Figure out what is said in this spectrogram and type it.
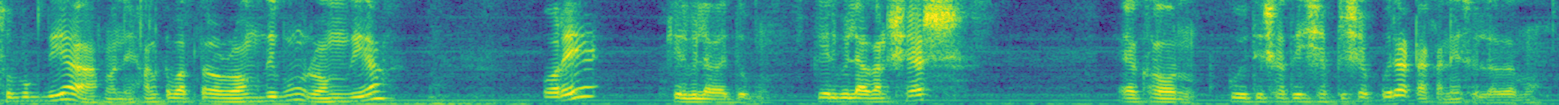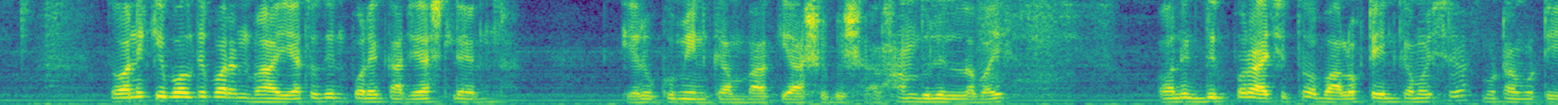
সবুক দিয়া মানে হালকা পাতলা রং দিব রং দিয়া পরে কেরবি লাগাই দেবো। কেরবি লাগান শেষ। এখন কুইতির সাথে হিসাব টিসাব করে টাকা নিয়ে চলে যাব। তো অনেকেই বলতে পারেন, ভাই, এতদিন পরে কাজে আসলেন, কীরকম ইনকাম বা কি আসে বিষয় আলহামদুলিল্লাহ ভাই। অনেক দিন পরে আছি তো, ভালো একটা ইনকাম হয়েছে মোটামুটি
